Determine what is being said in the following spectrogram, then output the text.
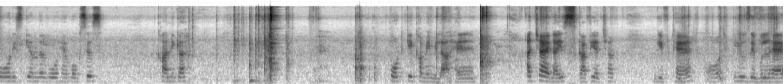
और इसके अंदर वो है बॉक्सेस खाने का हॉट केक हमें मिला है। अच्छा है गाइस काफ़ी अच्छा गिफ्ट है और यूज़ेबल है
